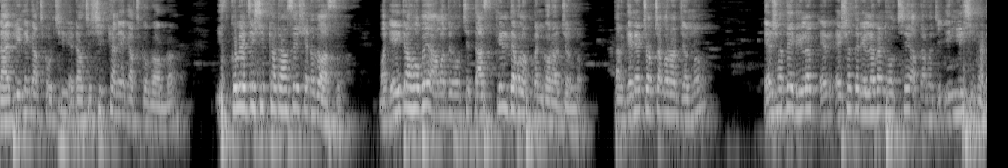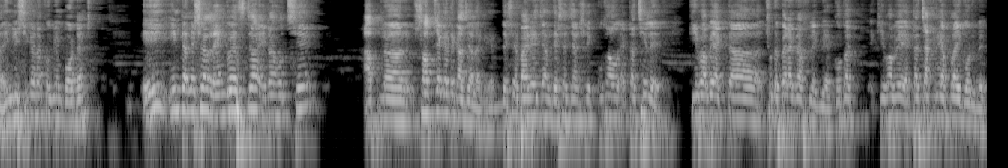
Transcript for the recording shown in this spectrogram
লাইব্রেরি নিয়ে কাজ করছি, এটা হচ্ছে শিক্ষা নিয়ে কাজ করব আমরা। স্কুলের যে শিক্ষাটা আছে সেটা তো আছে। বাট এইটা হবে আমাদের হচ্ছে তার স্কিল ডেভেলপমেন্ট করার জন্য, তার জ্ঞানের চর্চা করার জন্য। এর সাথে এর- সাথে রিলেভেন্ট হচ্ছে আপনার হচ্ছে ইংলিশ শেখাটা ইংলিশ শেখাটা খুব ইম্পর্ট্যান্ট এই ইন্টারন্যাশনাল ল্যাঙ্গুয়েজটা এটা হচ্ছে আপনার সব জায়গাতে কাজে লাগে। দেশের বাইরে যান, দেশে যান, সে কোথাও একটা ছেলে কীভাবে একটা ছোট প্যারাগ্রাফ লিখবে কোথাও কীভাবে একটা চাকরি অ্যাপ্লাই করবে,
